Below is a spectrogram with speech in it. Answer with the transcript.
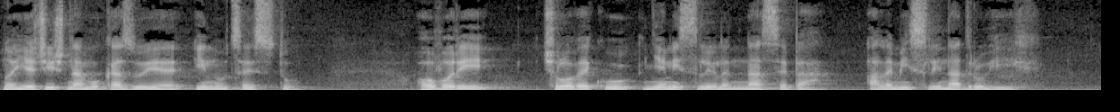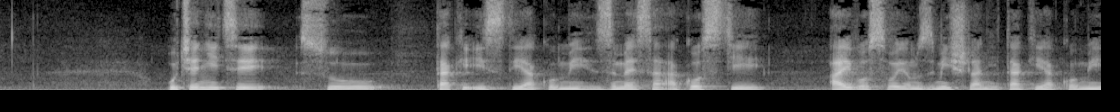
No Ježiš nám ukazuje inú cestu. Hovorí, človeku nemyslí len na seba, ale myslí na druhých. Učeníci sú takí istí ako my, z mesa a kosti, aj vo svojom zmýšľaní taký ako my.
